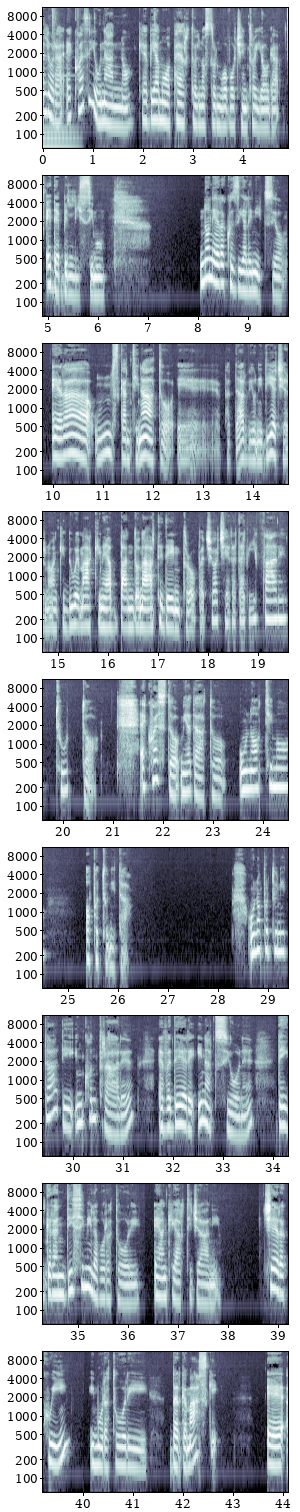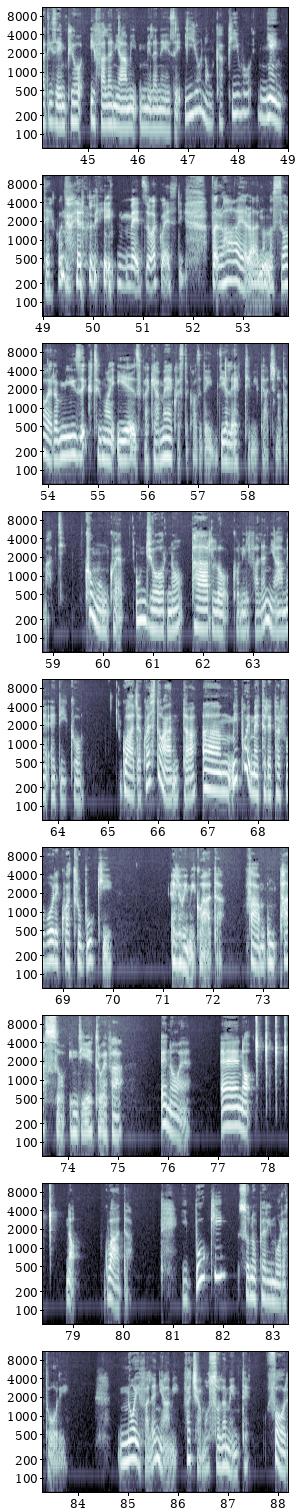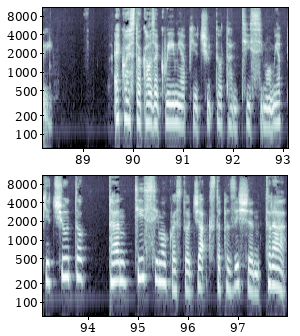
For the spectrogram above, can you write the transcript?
Allora, è quasi un anno che abbiamo aperto il nostro nuovo centro yoga ed è bellissimo. Non era così all'inizio, era un scantinato e per darvi un'idea c'erano anche due macchine abbandonate dentro, perciò c'era da rifare tutto. E questo mi ha dato un'ottima opportunità un'opportunità di incontrare e vedere in azione dei grandissimi lavoratori e anche artigiani. C'era qui i muratori bergamaschi e ad esempio i falagnami milanesi. Io non capivo niente quando ero lì in mezzo a questi, però era, non lo so, era music to my ears perché a me queste cose dei dialetti mi piacciono da matti. Comunque, un giorno parlo con il falagname e dico Guarda, questo anta, um, mi puoi mettere per favore quattro buchi? E lui mi guarda fa un passo indietro e fa eh no, eh, eh no, no, guarda, i buchi sono per i muratori, noi falegnami facciamo solamente fuori. E questa cosa qui mi è piaciuto tantissimo, mi è piaciuto tantissimo questo juxtaposition tra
